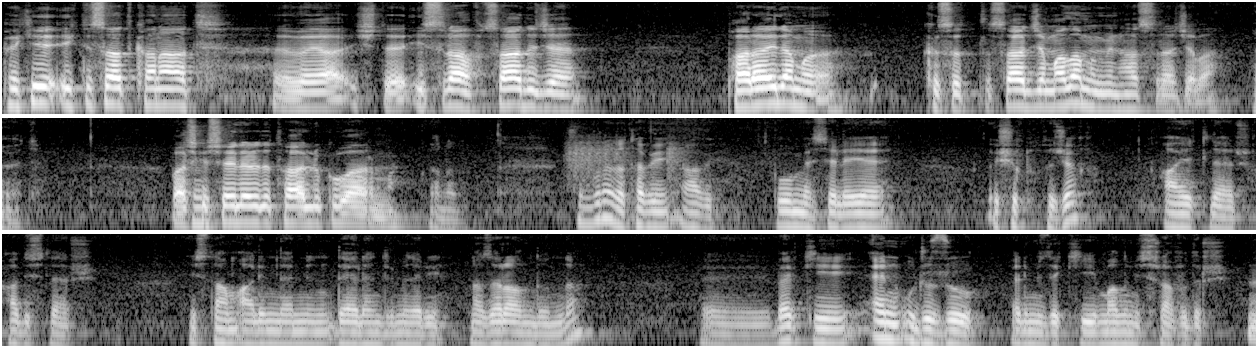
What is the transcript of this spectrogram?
peki iktisat, kanaat veya işte israf sadece parayla mı kısıtlı? Sadece mala mı münhasır acaba? Evet. Başka Şimdi- şeylere de taalluku var mı? Anladım. Şimdi burada tabii abi bu meseleye ışık tutacak ayetler, hadisler, İslam alimlerinin değerlendirmeleri nazara alındığında e, belki en ucuzu elimizdeki malın israfıdır. Hmm.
